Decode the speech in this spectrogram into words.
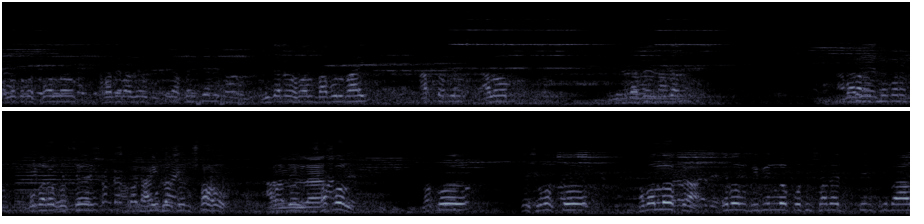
অন্যতম সমন্বয়ক। আমাদের মাঝে উপস্থিত আছেন মিজানুর রহমান বাবুল ভাই, আফতাবুল আলম আমাদের মোবারক হোসেন জাহিদ হোসেন সহ আমাদের সকল সকল যে সমস্ত সমন্বয়করা এবং বিভিন্ন প্রতিষ্ঠানের প্রিন্সিপাল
